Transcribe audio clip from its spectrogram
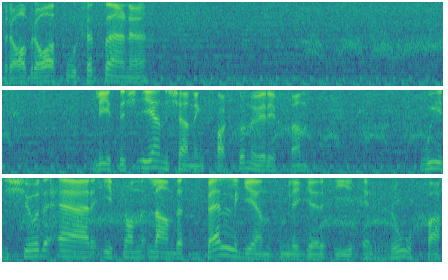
Bra, bra. Fortsätt så här nu. Lite igenkänningsfaktor nu i riffen. Weedshoot är ifrån landet Belgien som ligger i Europa.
